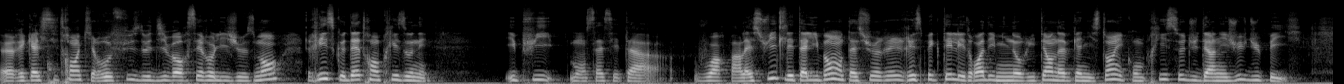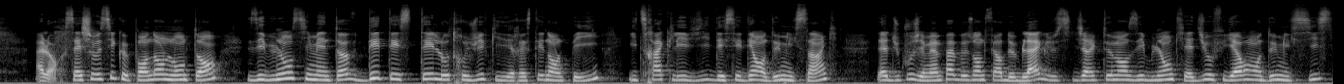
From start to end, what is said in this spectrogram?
récalcitrants qui refusent de divorcer religieusement risquent d'être emprisonnés. Et puis, bon, ça c'est à voir par la suite, les talibans ont assuré respecter les droits des minorités en Afghanistan, y compris ceux du dernier juif du pays. Alors, sachez aussi que pendant longtemps, Zebulon Simentov détestait l'autre juif qui est resté dans le pays, Yitzhak Levy, décédé en 2005. Là, du coup, j'ai même pas besoin de faire de blagues. Je cite directement Zebulon qui a dit au Figaro en 2006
